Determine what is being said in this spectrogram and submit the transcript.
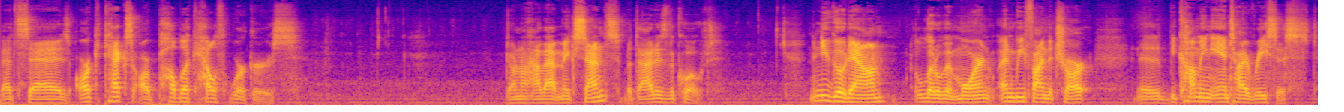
that says architects are public health workers. Don't know how that makes sense, but that is the quote. Then you go down a little bit more, and, and we find the chart uh, becoming anti racist.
